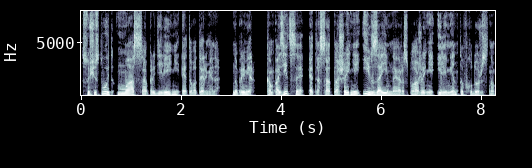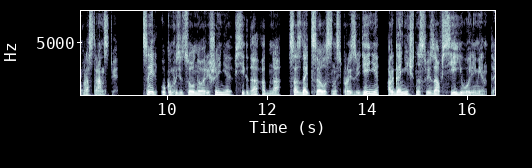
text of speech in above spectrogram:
Существует масса определений этого термина. Например, Композиция — это соотношение и взаимное расположение элементов в художественном пространстве. Цель у композиционного решения всегда одна — создать целостность произведения, органично связав все его элементы.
